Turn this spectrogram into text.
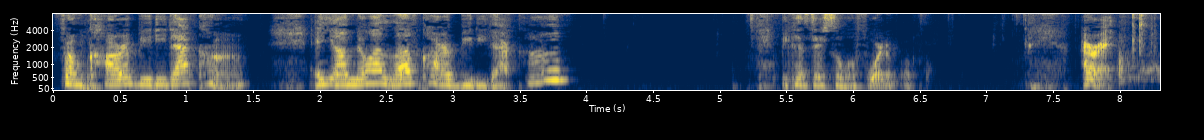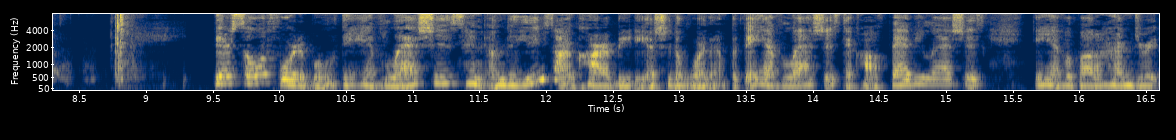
from KaraBeauty.com. And y'all know I love KaraBeauty.com because they're so affordable. All right. They're so affordable. They have lashes, and um, these aren't Kara Beauty. I should have worn them, but they have lashes. They're called Fabulashes. They have about a hundred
